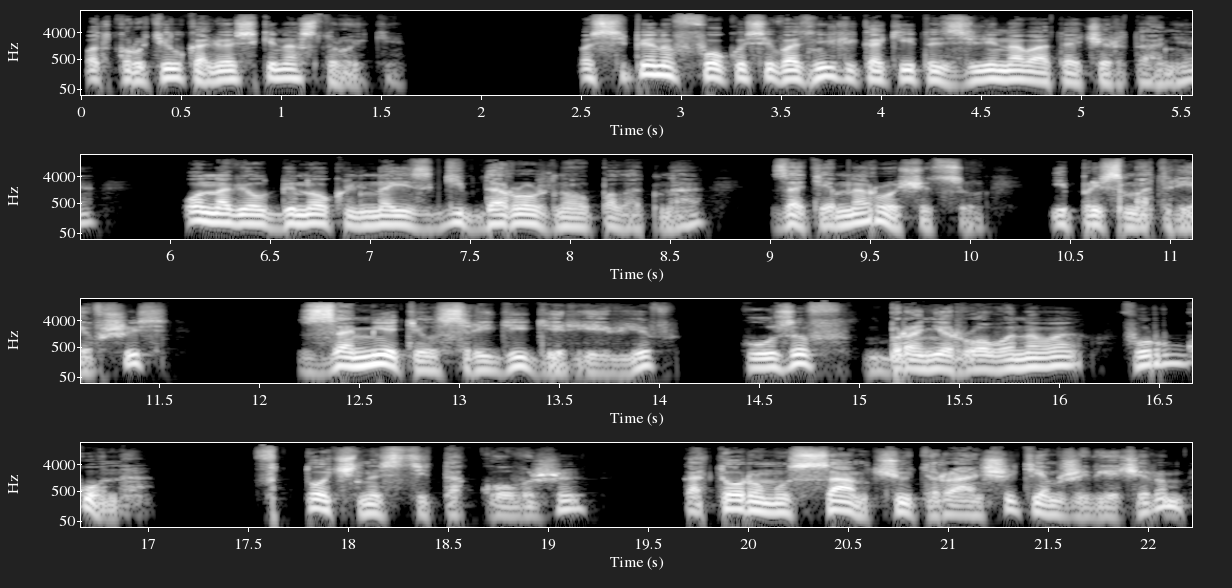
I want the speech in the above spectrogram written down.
подкрутил колесики настройки. Постепенно в фокусе возникли какие-то зеленоватые очертания. Он навел бинокль на изгиб дорожного полотна, затем на рощицу, и, присмотревшись, заметил среди деревьев кузов бронированного фургона, в точности такого же, которому сам чуть раньше, тем же вечером,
